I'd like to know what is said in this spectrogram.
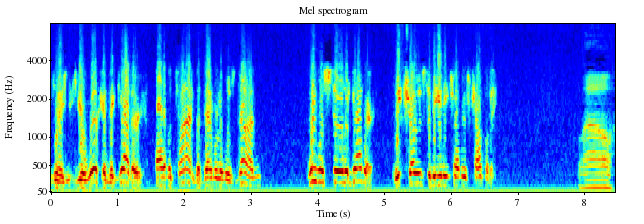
you know, you're working together all the time. But then when it was done, we were still together. We chose to be in each other's company. Wow.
